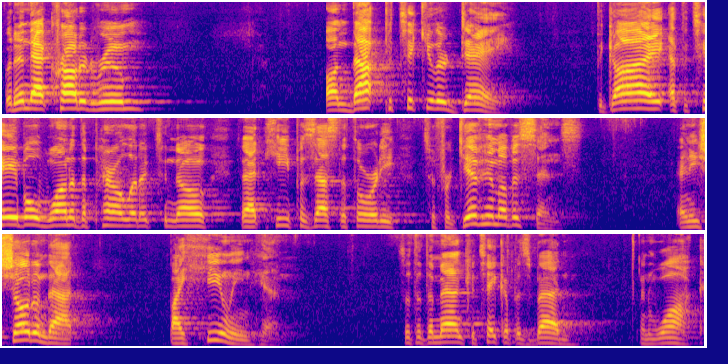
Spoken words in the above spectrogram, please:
But in that crowded room, on that particular day, the guy at the table wanted the paralytic to know that he possessed authority to forgive him of his sins. And he showed him that by healing him so that the man could take up his bed and walk.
